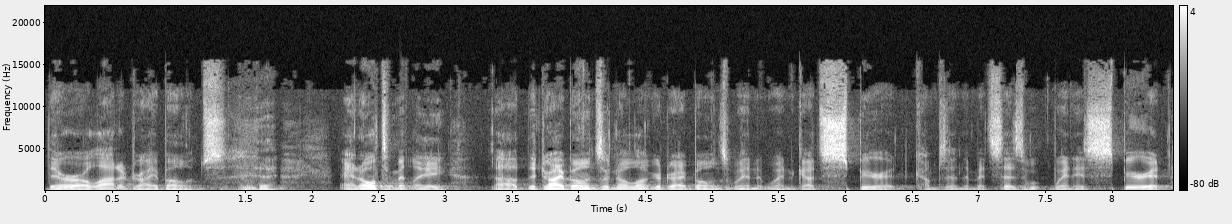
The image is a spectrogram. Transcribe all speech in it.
there are a lot of dry bones. and ultimately, uh, the dry bones are no longer dry bones when, when God's Spirit comes in them. It says, when His Spirit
